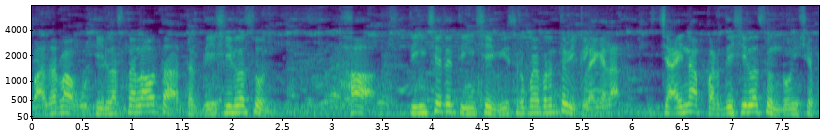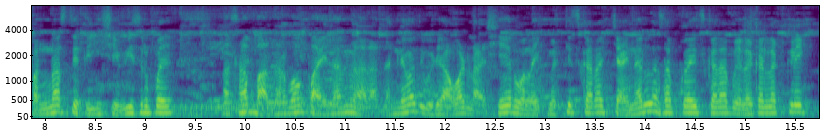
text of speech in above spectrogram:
बाजारभाव उटी लसणाला होता तर देशी लसूण हा तीनशे ते तीनशे वीस रुपयापर्यंत विकला गेला. चायना परदेशी असून दोनशे पन्नास ते तीनशे वीस रुपये असा बाजारभाव पाहायला मिळाला. धन्यवाद व्हिडिओ आवडला शेअर व लाईक नक्कीच करा. चॅनलला सबस्क्राईब करा बेलायकनला क्लिक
